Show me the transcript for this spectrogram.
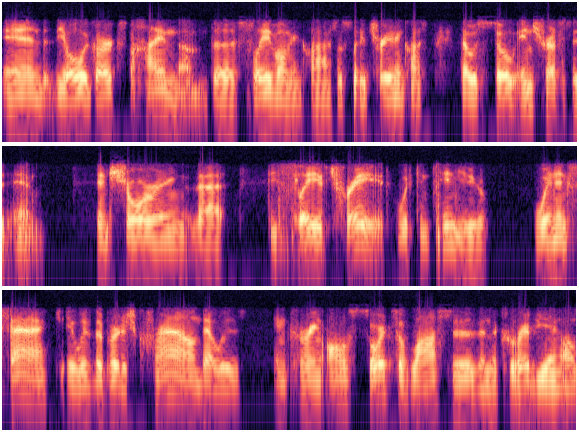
and the oligarchs behind them, the slave owning class, the slave trading class, that was so interested in ensuring that the slave trade would continue when in fact it was the British Crown that was incurring all sorts of losses in the Caribbean, all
